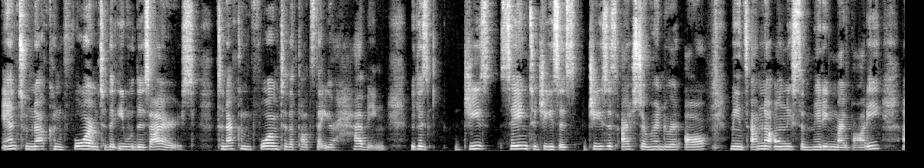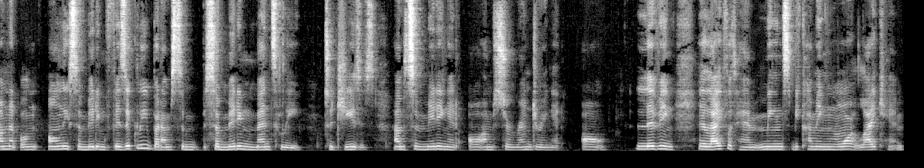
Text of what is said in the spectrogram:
and to not conform to the evil desires, to not conform to the thoughts that you're having. Because Jesus saying to Jesus, Jesus, I surrender it all means I'm not only submitting my body, I'm not on, only submitting physically, but I'm sub- submitting mentally to Jesus. I'm submitting it all, I'm surrendering it all. Living a life with Him means becoming more like Him.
